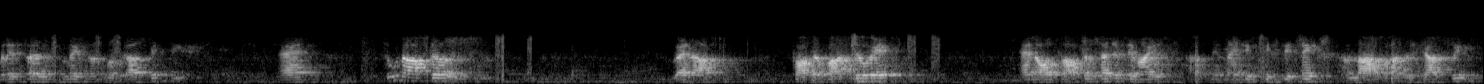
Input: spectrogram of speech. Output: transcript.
Minister of Information and Broadcasting. And soon after, when our father passed away, and also after sudden demise in 1966, Lal Bahadur Shastri,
